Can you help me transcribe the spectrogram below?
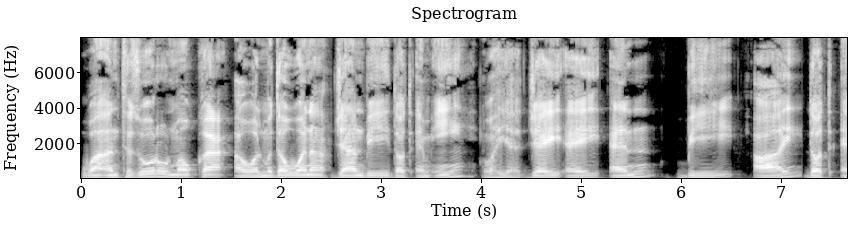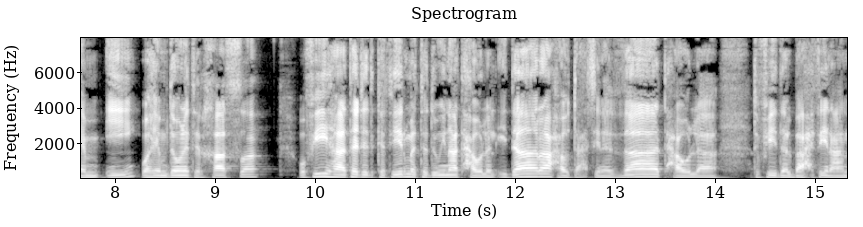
وأن تزوروا الموقع أو المدونة جانبي وهي بي اي دوت ام اي وهي مدونتي الخاصة وفيها تجد كثير من التدوينات حول الإدارة حول تحسين الذات حول تفيد الباحثين عن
